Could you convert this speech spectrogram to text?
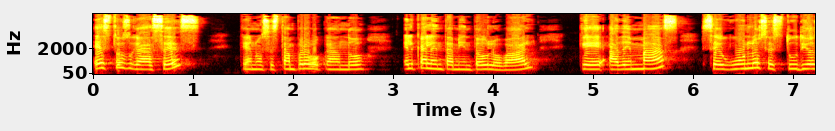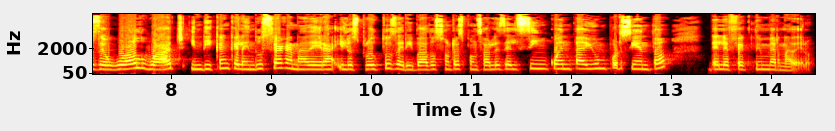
estos gases que nos están provocando el calentamiento global, que además según los estudios de World Watch, indican que la industria ganadera y los productos derivados son responsables del 51% del efecto invernadero.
